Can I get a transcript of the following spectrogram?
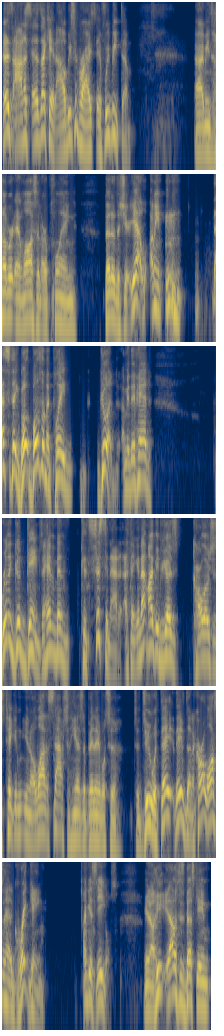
as honest as I can. I'll be surprised if we beat them. I mean, Hubbard and Lawson are playing better this year. Yeah, I mean, that's the thing. Both both of them have played good. I mean, they've had really good games. They haven't been consistent at it, I think, and that might be because Carlos has taken you know a lot of snaps and he hasn't been able to to do what they they've done. Carl Lawson had a great game against the Eagles. You know, he that was his best game.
